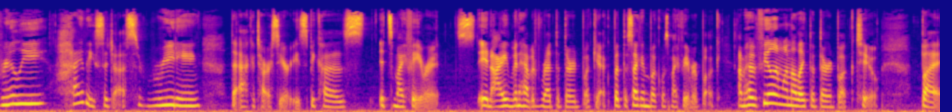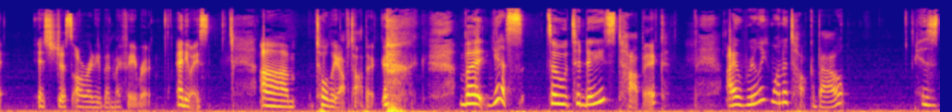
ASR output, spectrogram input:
really highly suggest reading the ACOTAR series because it's my favorite. And I even haven't read the third book yet, but the second book was my favorite book. I have a feeling when I like the third book too, but it's just already been my favorite. Anyways, um, totally off topic. but yes, so today's topic, I really want to talk about is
